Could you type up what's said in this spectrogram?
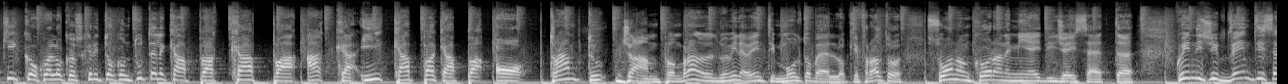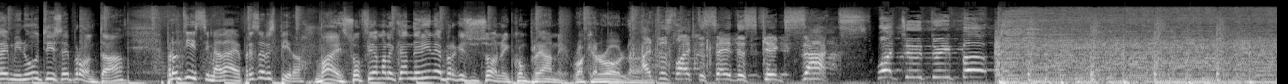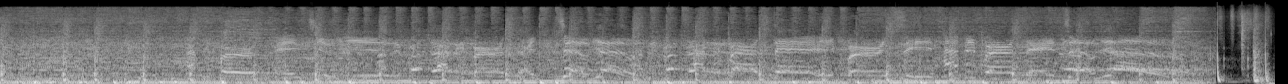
Chicco, quello che ho scritto con tutte le K, K, H, I, K, K, O. Trump to Jump, un brano del 2020 molto bello che fra l'altro suono ancora nei miei DJ set. 15-26 minuti, sei pronta? Prontissima, dai, ho preso il respiro. Vai, soffiamo le candeline perché ci sono i compleanni rock and roll. I just like to say this gig sucks. 1 2 3 4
